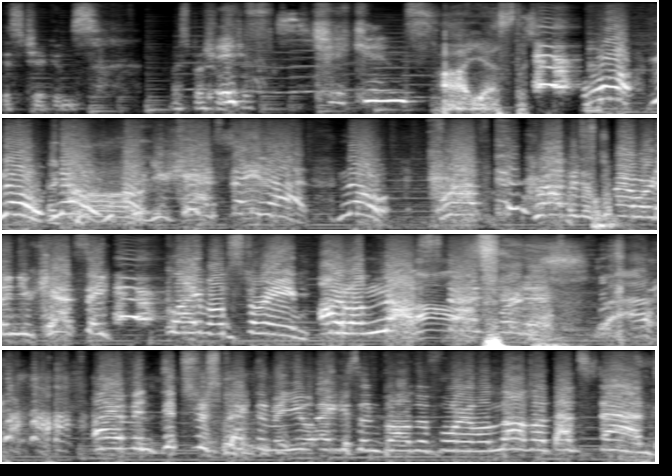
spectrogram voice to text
It's chickens. My special chickens. It's chickens. Ah yes, the Whoa! No, no, no! You can't say that! No! Crap! Crap is a swear word and you can't say live on stream! I will not stand for this! I have been disrespected by you, Angus and Bob before. I will not let that stand!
